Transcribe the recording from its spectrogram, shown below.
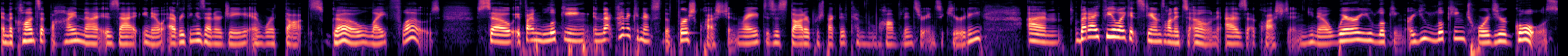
And the concept behind that is that, you know, everything is energy and where thoughts go, light flows. So if I'm looking, and that kind of connects to the first question, right? Does this thought or perspective come from confidence or insecurity? Um, but I feel like it stands on its own as a question. You know, where are you looking? Are you looking towards your goals?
